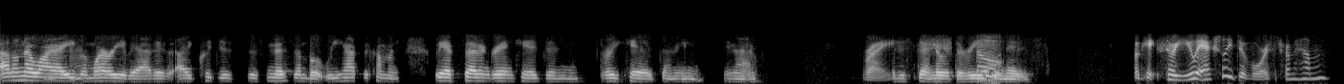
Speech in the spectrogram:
I don't know why I Mhm. even worry about it. I could just dismiss them, but we have to come and we have seven grandkids and three kids. I mean, you know, Right. I just don't know what the reason is. Okay, so are you actually divorced from him?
